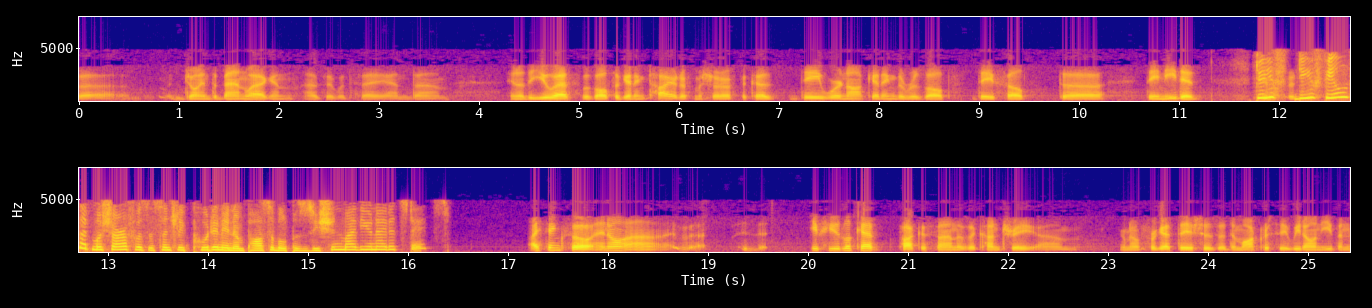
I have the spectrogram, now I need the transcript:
uh, join the bandwagon, as they would say, and um, you know the U.S. was also getting tired of Musharraf because they were not getting the results they felt uh, they needed. Do you do you feel that Musharraf was essentially put in an impossible position by the United States? I think so. You know, uh, if you look at Pakistan as a country, um, you know, forget the issues of democracy. We don't even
